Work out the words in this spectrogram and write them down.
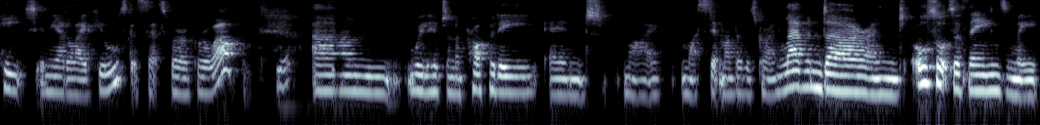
heat in the Adelaide Hills because that's where I grew up. Yeah. Um, we lived on a property, and my my stepmother was growing lavender and all sorts of things, and we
